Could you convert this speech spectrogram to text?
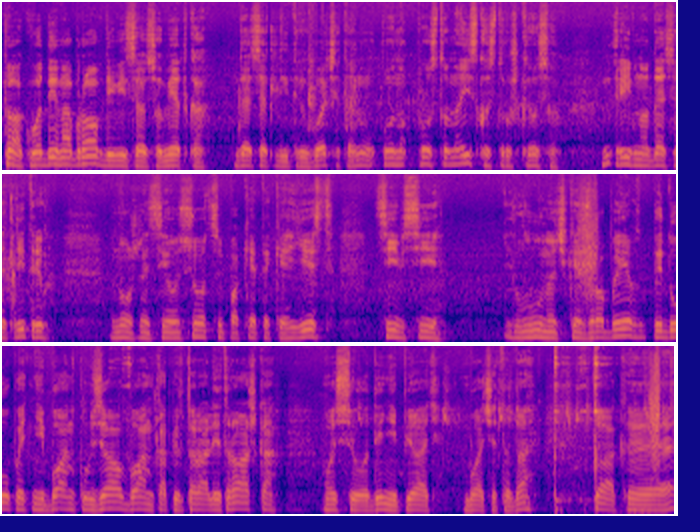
Так, води набрав, дивіться, ось метка 10 літрів, бачите? Ну, воно просто наїскось трошки, ось. Рівно 10 літрів. Ножниці, ось, ці пакетики є. Ці всі луночки зробив, підопитні, банку взяв, банка півтора літражка. Ось 1,5, бачите, да? Так, е,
